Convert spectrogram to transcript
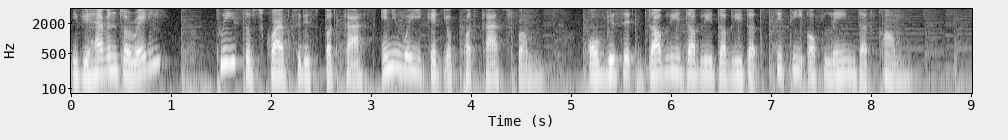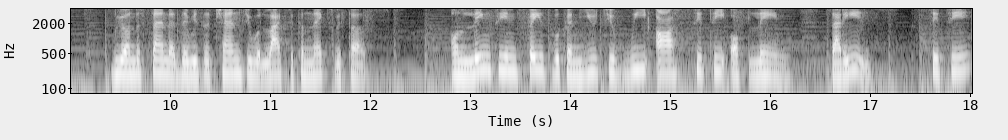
If you haven't already, please subscribe to this podcast anywhere you get your podcasts from or visit www.cityoflane.com. We understand that there is a chance you would like to connect with us. On LinkedIn, Facebook, and YouTube, we are City of Lane. That is City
